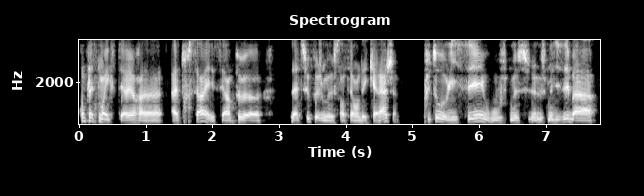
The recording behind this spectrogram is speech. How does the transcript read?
complètement extérieur à, tout ça et c'est un peu euh, là-dessus que je me sentais en décalage. Plutôt au lycée où je me, disais bah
